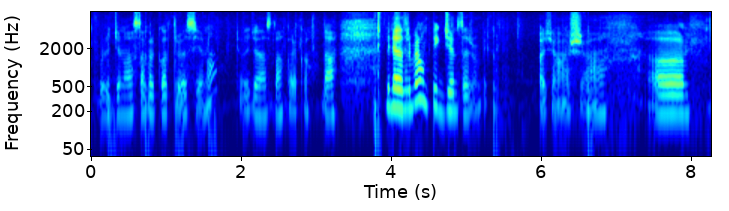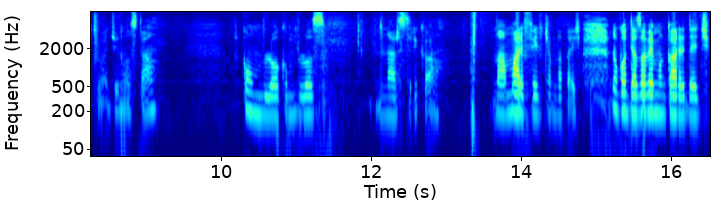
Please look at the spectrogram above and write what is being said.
Ceva de genul ăsta, cred că trebuie să fie, nu? Ceva de genul ăsta, cred că, da. Bine, dar trebuia un pic gen să un pic. Așa, așa. Uh, ceva genul ăsta. Cred că un bloc în plus. N-ar strica. Na, mare fail ce am dat aici. Nu contează, avem mâncare, deci...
